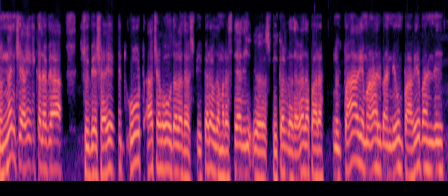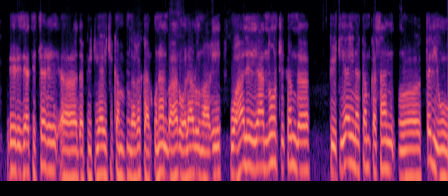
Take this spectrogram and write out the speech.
نو نن چې هغې کله بیا صوبې شاهد اوټ اچوه او دغه د سپیکر او د مرستیالي سپیکر د دغه لپاره نو په هغې محل باندې هم په هغې باندې ډېرې زیاتې چغې د پی ټی آی چې کم دغه کارکونان بهر ولاړو نو هغې وهلې یا نور چې کم د پی ټی آی نه کم کسان تلی وو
